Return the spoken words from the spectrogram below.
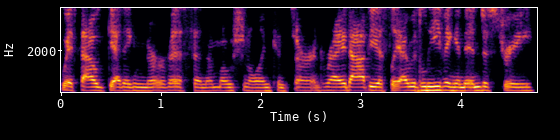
without getting nervous and emotional and concerned, right? Obviously, I was leaving an industry.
